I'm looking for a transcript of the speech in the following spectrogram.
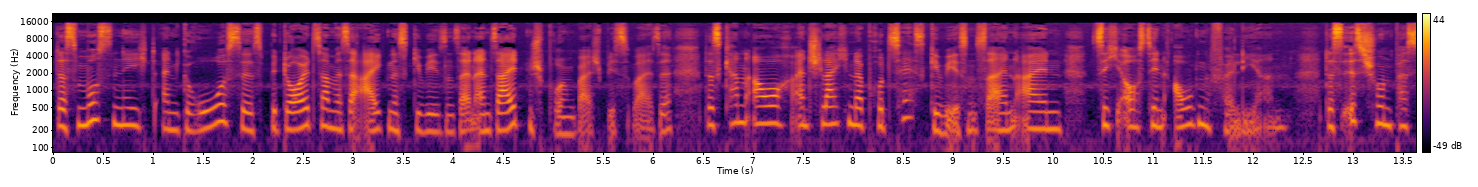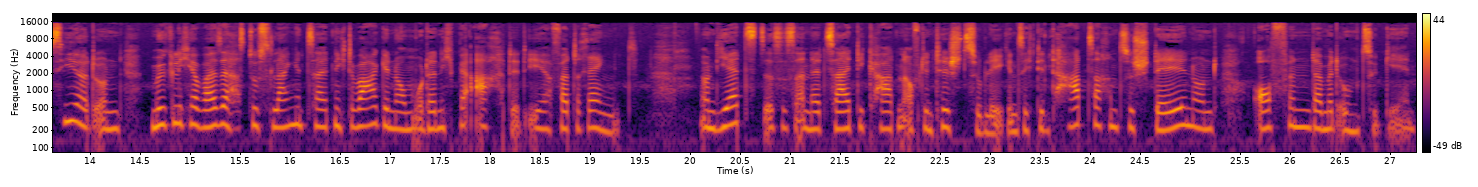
Das muss nicht ein großes, bedeutsames Ereignis gewesen sein, ein Seitensprung beispielsweise. Das kann auch ein schleichender Prozess gewesen sein, ein sich aus den Augen verlieren. Das ist schon passiert und möglicherweise hast du es lange Zeit nicht wahrgenommen oder nicht beachtet, eher verdrängt. Und jetzt ist es an der Zeit, die Karten auf den Tisch zu legen, sich den Tatsachen zu stellen und offen damit umzugehen.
